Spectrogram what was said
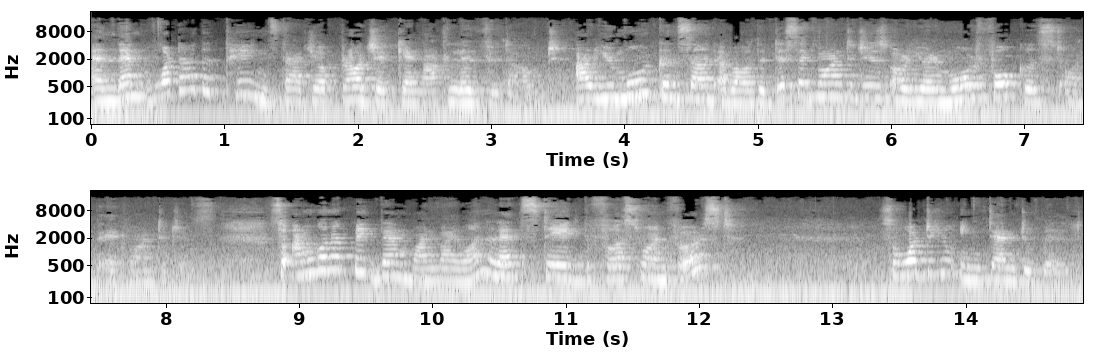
and then what are the things that your project cannot live without are you more concerned about the disadvantages or you're more focused on the advantages So I'm gonna pick them one by one. Let's take the first one first. So what do you intend to build?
